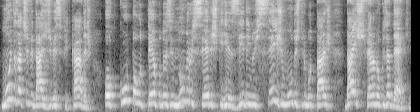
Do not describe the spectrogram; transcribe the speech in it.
Muitas atividades diversificadas ocupam o tempo dos inúmeros seres que residem nos seis mundos tributários da esfera Melquisedeque.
